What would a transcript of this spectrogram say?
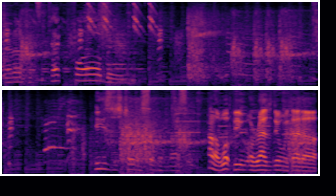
I don't know if it's a tech flub or He's just trying to send a message. I don't know what V or Raz doing with that uh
